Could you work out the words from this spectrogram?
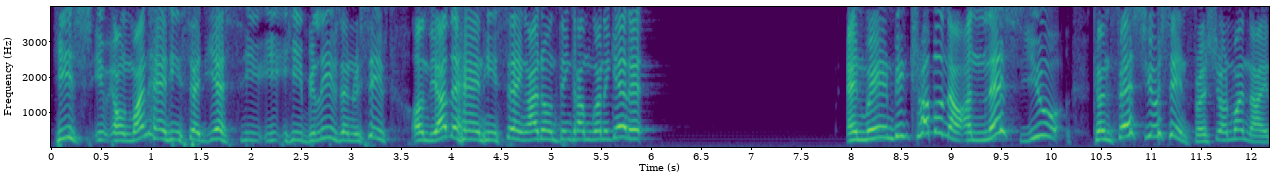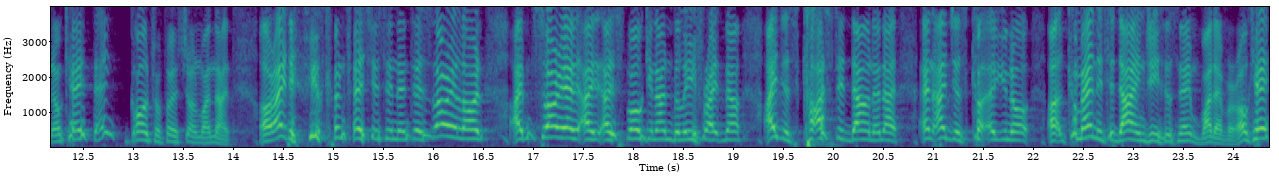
he's, on one hand, he said, yes, he, he believes and receives. On the other hand, he's saying, I don't think I'm going to get it. And we're in big trouble now unless you confess your sin. 1 John 1 9, okay? Thank God for 1 John 1 9. All right? If you confess your sin and say, Sorry, Lord, I'm sorry I, I, I spoke in unbelief right now. I just cast it down and I, and I just, you know, uh, commanded to die in Jesus' name, whatever, okay?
